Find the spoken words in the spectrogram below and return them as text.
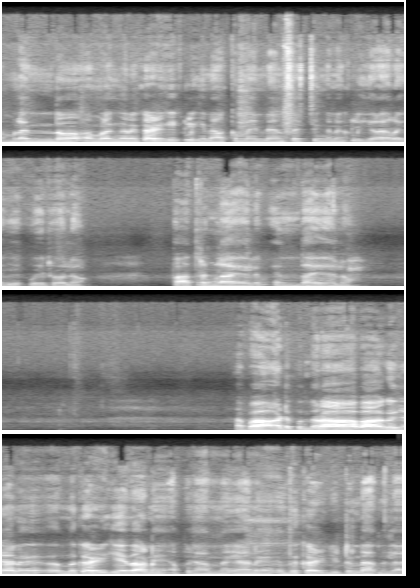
നമ്മളെന്തോ നമ്മളിങ്ങനെ കഴുകി ക്ലീൻ ആക്കുന്നതിന്റെ അനുസരിച്ച് ഇങ്ങനെ ആയി വരുമല്ലോ പാത്രങ്ങളായാലും എന്തായാലും. അപ്പോൾ അടുപ്പുന്തറ ആ ഭാഗം ഞാൻ ഒന്ന് കഴുകിയതാണ്. അപ്പോൾ അന്ന് ഞാൻ ഇത് കഴുകിയിട്ടുണ്ടായിരുന്നില്ല.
